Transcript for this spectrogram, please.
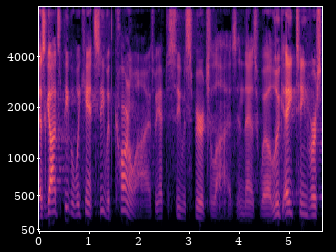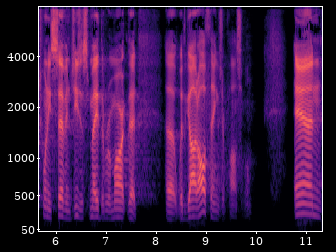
as God's people, we can't see with carnal eyes. We have to see with spiritual eyes in that as well. Luke 18, verse 27, Jesus made the remark that uh, with God all things are possible. And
